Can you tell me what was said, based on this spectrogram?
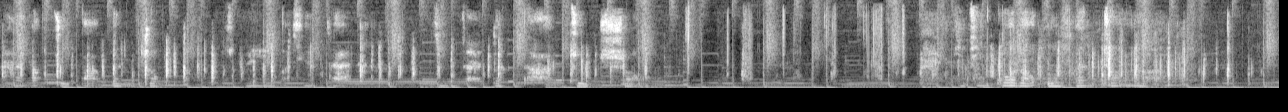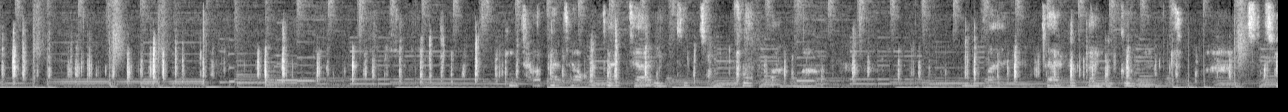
它要煮八分钟，所以我现在正在等它煮熟，已经过了五分钟了。会在家里自己做饭吗？因为在日本一个人住，自己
